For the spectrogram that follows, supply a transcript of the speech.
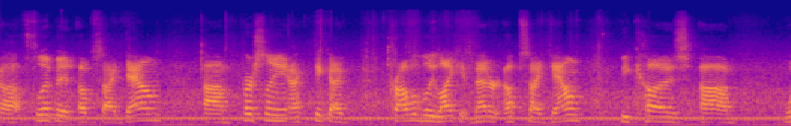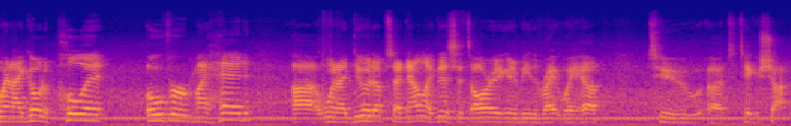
uh, flip it upside down. Um, personally, I think I probably like it better upside down because um, when I go to pull it over my head, uh, when I do it upside down like this, it's already going to be the right way up to uh, to take a shot.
